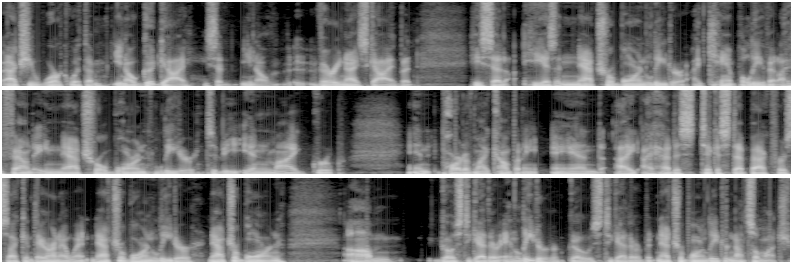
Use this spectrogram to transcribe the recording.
actually worked with him, you know, good guy. He said, you know, very nice guy, but he said, He is a natural born leader. I can't believe it. I found a natural born leader to be in my group and part of my company. And I, I had to take a step back for a second there and I went, Natural born leader, natural born um, goes together and leader goes together, but natural born leader, not so much.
